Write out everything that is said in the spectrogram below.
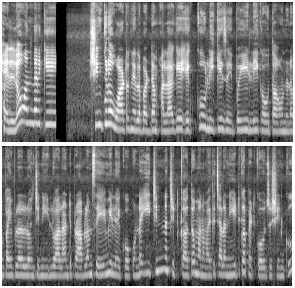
హలో అందరికీ. షింకులో వాటర్ నిలబడడం అలాగే ఎక్కువ లీకేజ్ అయిపోయి లీక్ అవుతూ ఉండడం పైపులలోంచి నీళ్ళు అలాంటి ప్రాబ్లమ్స్ ఏమీ లేకోకుండా ఈ చిన్న చిట్కాతో మనమైతే చాలా నీట్గా పెట్టుకోవచ్చు షింకు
